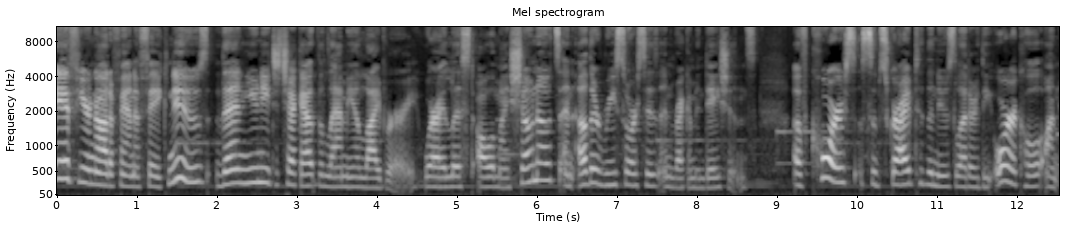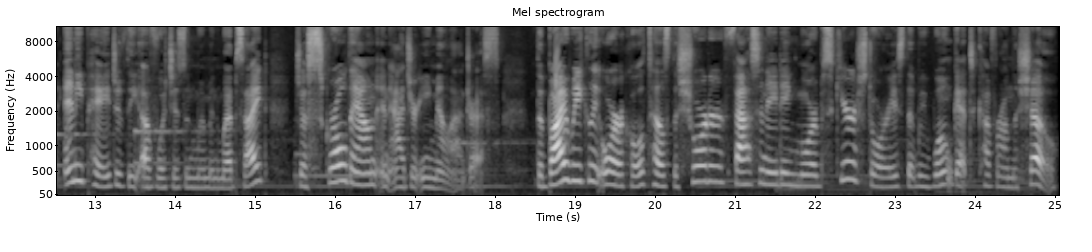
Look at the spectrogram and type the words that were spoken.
If you're not a fan of fake news, then you need to check out the Lamia Library, where I list all of my show notes and other resources and recommendations. Of course, subscribe to the newsletter The Oracle on any page of the Of Witches and Women website. Just scroll down and add your email address. The bi weekly Oracle tells the shorter, fascinating, more obscure stories that we won't get to cover on the show.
